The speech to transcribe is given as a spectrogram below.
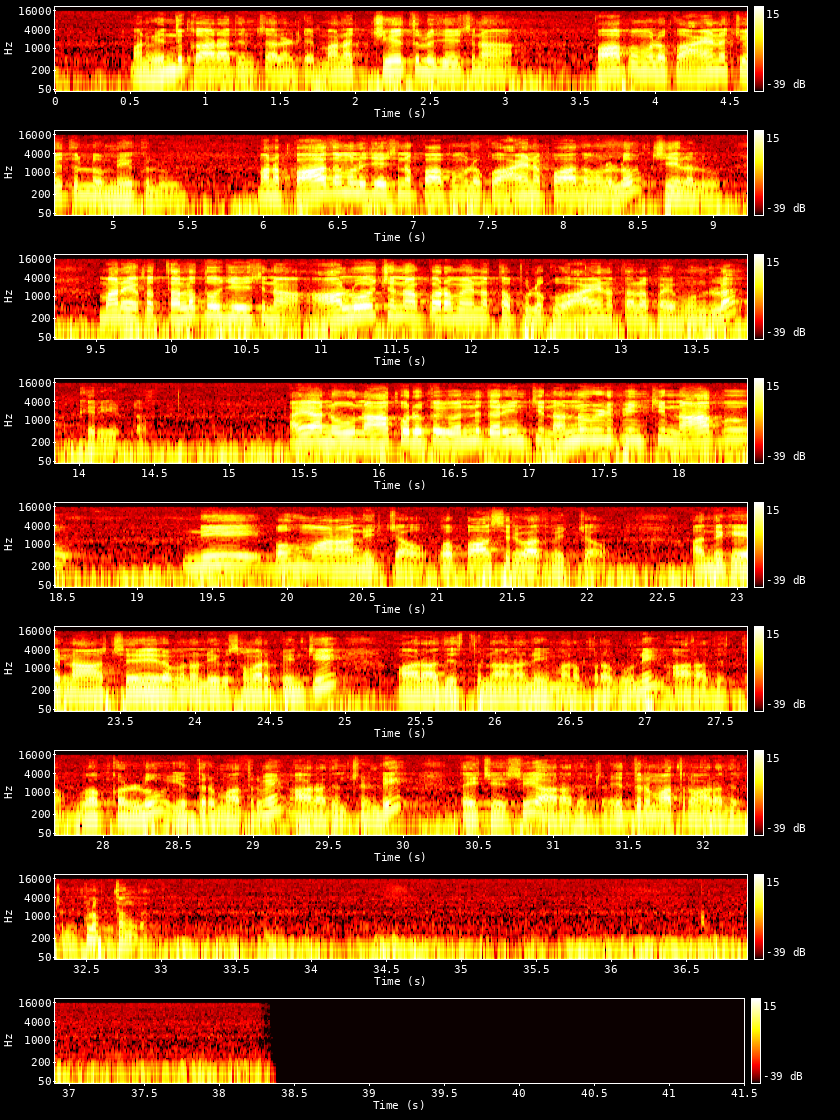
మనం ఎందుకు ఆరాధించాలంటే మన చేతులు చేసిన పాపములకు ఆయన చేతుల్లో మేకులు మన పాదములు చేసిన పాపములకు ఆయన పాదములలో చీలలు మన యొక్క తలతో చేసిన ఆలోచనాపరమైన తప్పులకు ఆయన తలపై ముండ్ల కిరీటం. అయ్యా నువ్వు నా కొరకు ఇవన్నీ ధరించి నన్ను విడిపించి నాకు నీ బహుమానాన్ని ఇచ్చావు గొప్ప ఆశీర్వాదం ఇచ్చావు. అందుకే నా శరీరమును నీకు సమర్పించి ఆరాధిస్తున్నానని మన ప్రభువుని ఆరాధిస్తాం. ఒక్కళ్ళు ఇద్దరు మాత్రమే ఆరాధించండి. దయచేసి ఆరాధించండి. ఇద్దరు మాత్రం ఆరాధించండి. క్లుప్తంగా.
